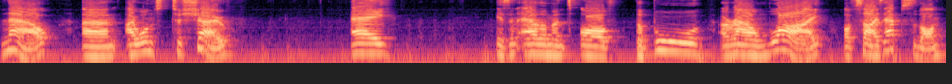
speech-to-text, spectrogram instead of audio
now um, I want to show a is an element of the ball around y of size epsilon,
